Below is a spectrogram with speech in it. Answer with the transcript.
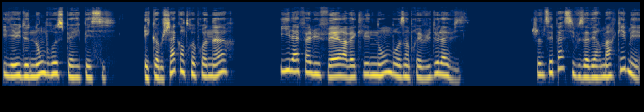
Il y a eu de nombreuses péripéties. Et comme chaque entrepreneur, il a fallu faire avec les nombreux imprévus de la vie. Je ne sais pas si vous avez remarqué, mais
